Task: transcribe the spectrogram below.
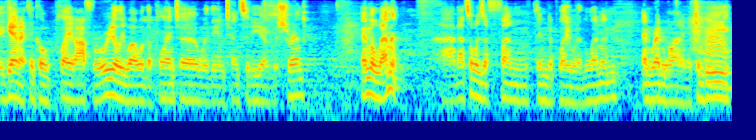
again I think will play off really well with the polenta, with the intensity of the shrimp, and the lemon. Uh, that's always a fun thing to play with lemon and red wine. It can be,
